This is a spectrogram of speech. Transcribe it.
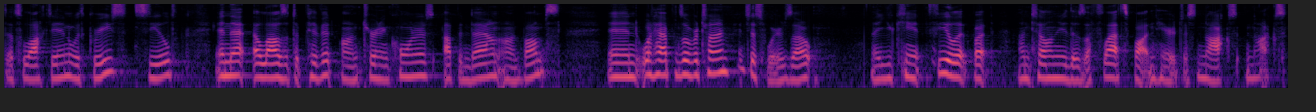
that's locked in with grease, sealed and that allows it to pivot on turning corners, up and down, on bumps. And what happens over time? It just wears out. Now you can't feel it, but I'm telling you, there's a flat spot in here. It just knocks and knocks.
